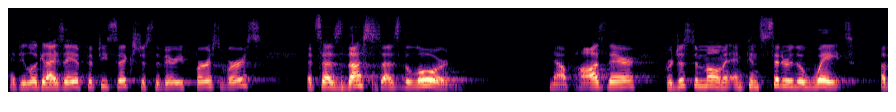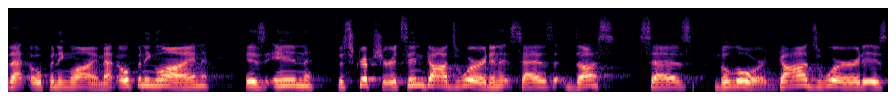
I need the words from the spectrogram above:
If you look at Isaiah 56, just the very first verse, it says, Thus says the Lord. Now pause there for just a moment and consider the weight of that opening line. That opening line is in the scripture. It's in God's word and it says, Thus says the Lord. God's word is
